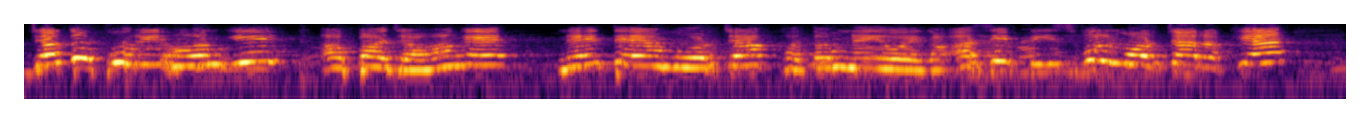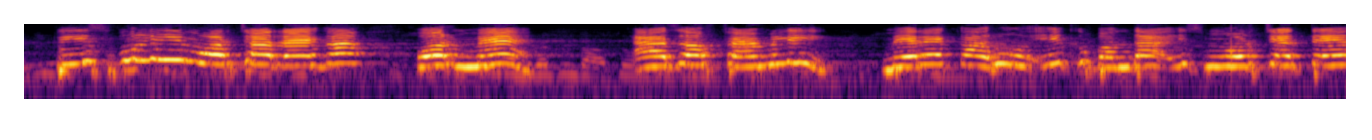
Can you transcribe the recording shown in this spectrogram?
ਜਦੋਂ ਪੂਰੀ ਹੋਣਗੀ ਆਪਾਂ ਜਾਵਾਂਗੇ। ਨਹੀਂ ਤੇ ਇਹ ਮੋਰਚਾ ਖਤਮ ਨਹੀਂ ਹੋਏਗਾ। ਅਸੀਂ ਪੀਸਫੁਲ ਮੋਰਚਾ ਰੱਖਿਆ ਪੀਸਫੁਲ ਹੀ ਮੋਰਚਾ ਰਹੇਗਾ। ਔਰ ਮੈਂ ਐਜ਼ ਅ ਫੈਮਿਲੀ ਮੇਰੇ ਘਰੋਂ ਇੱਕ ਬੰਦਾ ਇਸ ਮੋਰਚੇ ਤੇ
